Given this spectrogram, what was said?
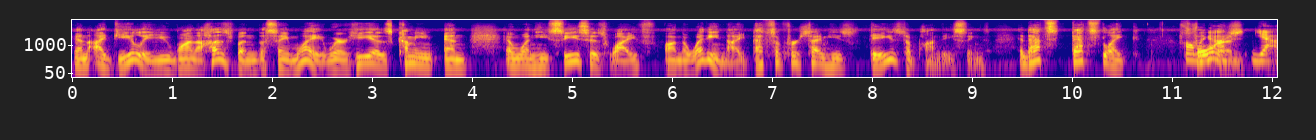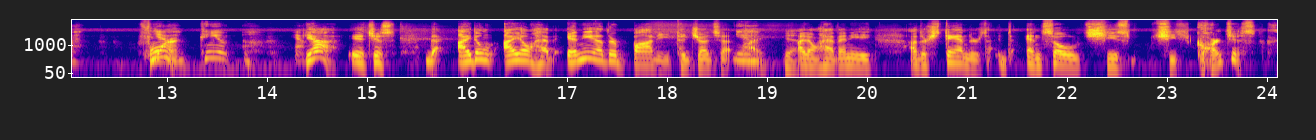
And ideally you want a husband the same way where he is coming and and when he sees his wife on the wedding night, that's the first time he's gazed upon these things. And that's that's like Oh foreign. my gosh. Yeah. Foreign. Yeah. Can you? ugh, yeah. Yeah, it's just I don't I don't have any other body to judge that Yeah. by. Yeah. I don't have any other standards, and so she's she's gorgeous,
